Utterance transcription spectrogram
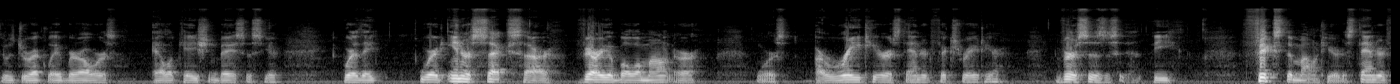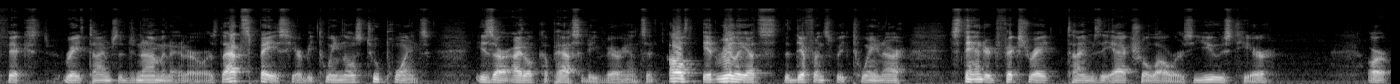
those direct labor hours allocation basis here, where they where it intersects our variable amount or, or our rate here, a standard fixed rate here, versus the fixed amount here, the standard fixed rate times the denominator hours. That space here between those two points is our idle capacity variance. And it really that's the difference between our standard fixed rate times the actual hours used here, or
